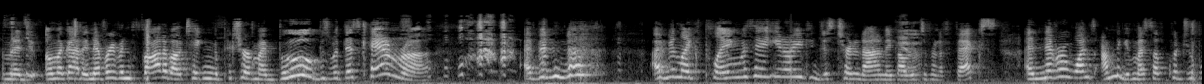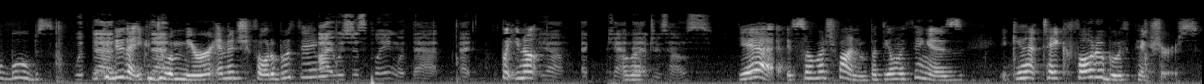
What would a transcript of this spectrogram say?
I'm gonna do. Oh my god! I never even thought about taking a picture of my boobs with this camera. I've been, I've been like playing with it. You know, you can just turn it on and make all Yeah. these different effects. And never once. I'm gonna give myself quadruple boobs. With you can do that. You can do a mirror image photo booth thing. I was just playing with that at but you know, yeah at Cat Okay. Andrew's house. Yeah, it's so much fun, but the only thing is, you can't take photo booth pictures.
